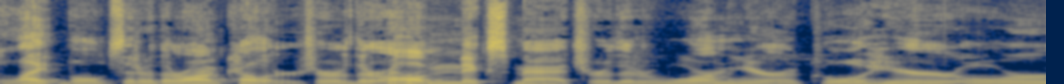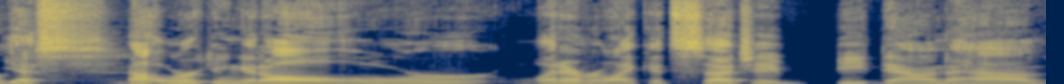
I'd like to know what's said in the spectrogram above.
are light bulbs that are the wrong colors or they're all Really? mixed match or they're warm here and cool here or Yes. not working at all or whatever. Like it's such a beat down to have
